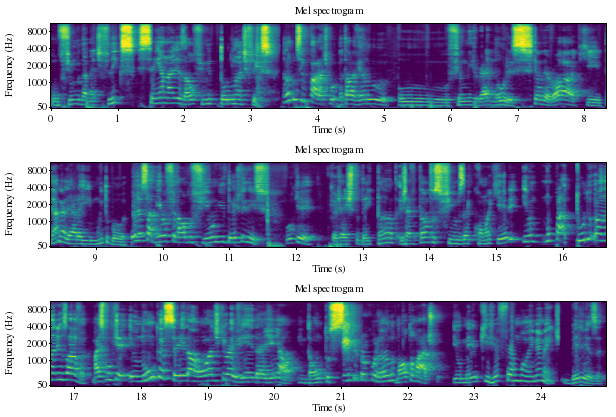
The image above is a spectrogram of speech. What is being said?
um filme da Netflix, sem analisar o filme todo do Netflix. Eu não consigo parar, tipo, eu tava vendo o filme Red Notice, tem o The Rock, tem a galera aí muito boa. Eu já sabia o final do filme desde o início. Por quê? Porque eu já estudei tanto, eu já vi tantos filmes né, como aquele, e eu, tudo eu analisava. Mas por quê? Eu nunca sei da onde que vai vir a ideia genial. Então eu tô sempre procurando no automático. Eu meio que reformulei minha mente. Beleza.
